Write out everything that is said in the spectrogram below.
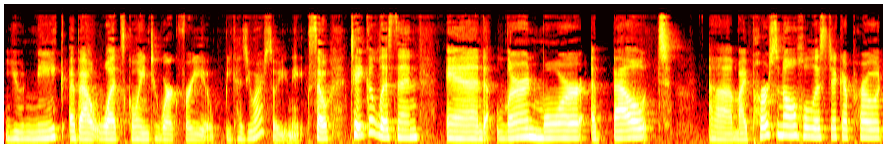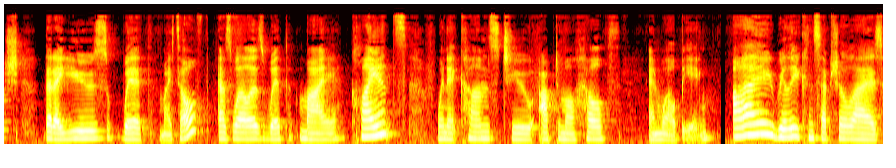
unique about what's going to work for you because you are so unique. So, take a listen and learn more about uh, my personal holistic approach that I use with myself as well as with my clients when it comes to optimal health and well being. I really conceptualize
